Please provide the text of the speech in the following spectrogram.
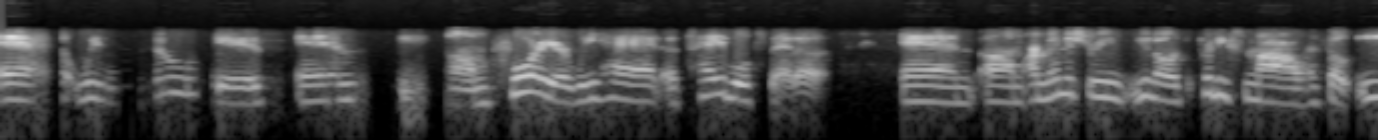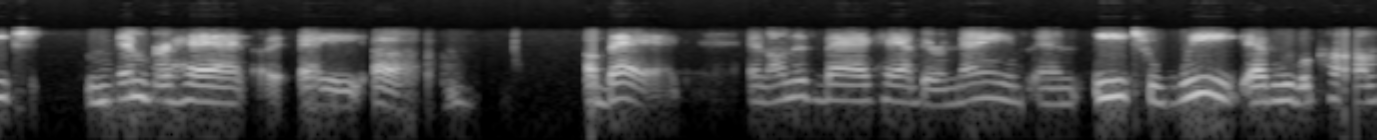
And what we do is in the um, foyer we had a table set up, and um, our ministry, you know, it's pretty small, and so each member had a a, uh, a bag, and on this bag had their names. And each week, as we would come,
